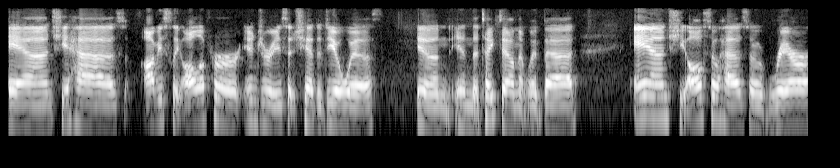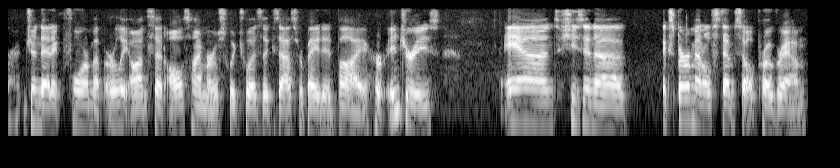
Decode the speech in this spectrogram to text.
and she has obviously all of her injuries that she had to deal with in in the takedown that went bad and she also has a rare genetic form of early onset Alzheimer's, which was exacerbated by her injuries. And she's in a experimental stem cell program,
